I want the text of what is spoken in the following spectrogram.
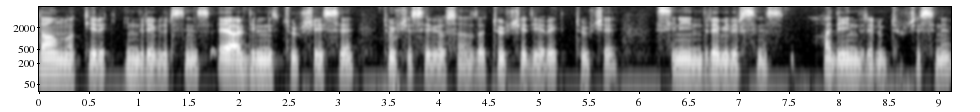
download diyerek indirebilirsiniz. Eğer diliniz Türkçe ise Türkçe seviyorsanız da Türkçe diyerek Türkçesini indirebilirsiniz. Hadi indirelim Türkçesini.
